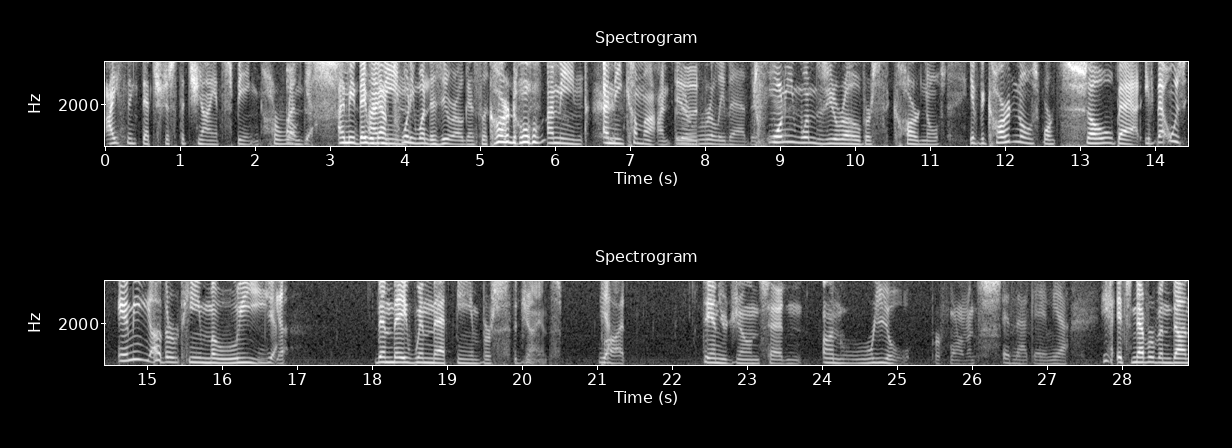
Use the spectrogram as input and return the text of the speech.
I think that's just the Giants being oh, horrendous. I mean, they were I down mean- twenty-one to zero against the Cardinals. I mean, I mean, come on, dude. they're really bad. This 21-0 versus the Cardinals. If the Cardinals weren't so bad, if that was any other team in the league, Yeah. then they win that game versus the Giants. Yeah. But Daniel Jones had an unreal performance. in that game. Yeah, It's never been done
